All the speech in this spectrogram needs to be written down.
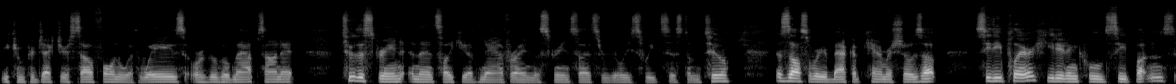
you can project your cell phone with Waze or Google Maps on it to the screen, and then it's like you have nav right in the screen, so that's a really sweet system too. This is also where your backup camera shows up. CD player, heated and cooled seat buttons,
